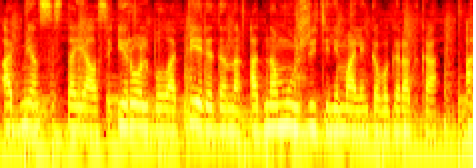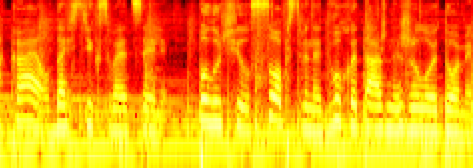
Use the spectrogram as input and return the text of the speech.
Обмен состоялся, и роль была передана одному из жителей маленького городка. А Кайл достиг своей цели. Получил собственный двухэтажный жилой домик.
